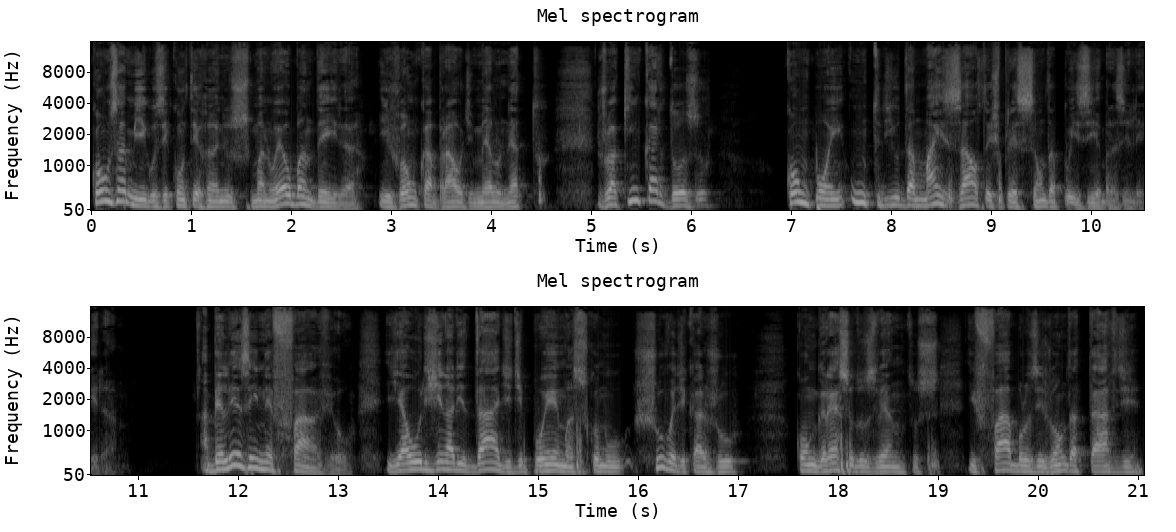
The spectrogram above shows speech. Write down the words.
Com os amigos e conterrâneos Manuel Bandeira e João Cabral de Melo Neto, Joaquim Cardoso compõe um trio da mais alta expressão da poesia brasileira. A beleza inefável e a originalidade de poemas como Chuva de Caju, Congresso dos Ventos e Fábulas de João da Tarde,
